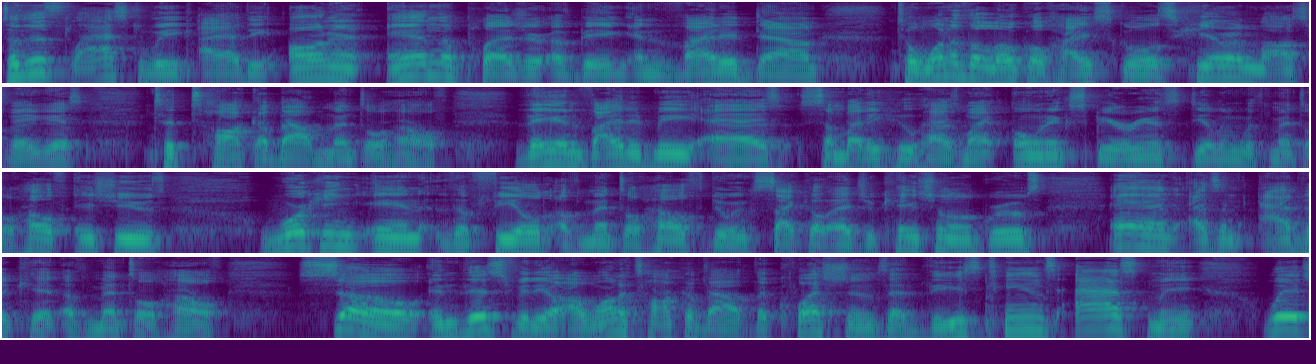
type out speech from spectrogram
So this last week, I had the honor and the pleasure of being invited down to one of the local high schools here in Las Vegas to talk about mental health. They invited me as somebody who has my own experience dealing with mental health issues, working in the field of mental health, doing psychoeducational groups, and as an advocate of mental health. So in this video, I wanna talk about the questions that these teens asked me, which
